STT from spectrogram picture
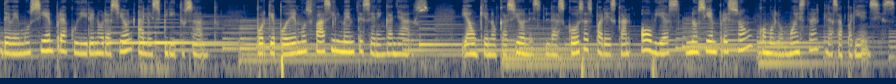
debemos siempre acudir en oración al Espíritu Santo, porque podemos fácilmente ser engañados. Y aunque en ocasiones las cosas parezcan obvias, no siempre son como lo muestran las apariencias.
